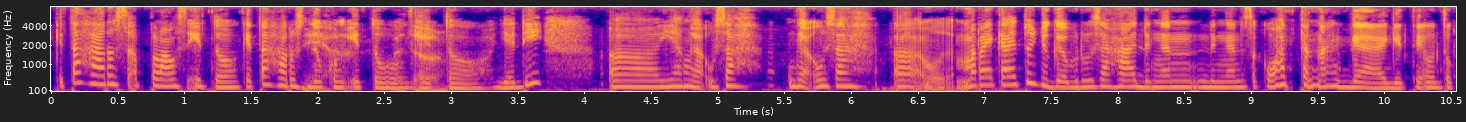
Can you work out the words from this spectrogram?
kita harus applause itu, kita harus Iya, dukung itu betul. gitu. Jadi eh, ya nggak usah nggak usah eh, mereka itu juga berusaha dengan dengan sekuat tenaga gitu ya untuk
